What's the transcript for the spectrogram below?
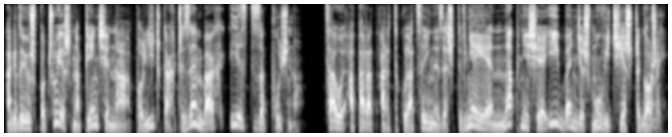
A gdy już poczujesz napięcie na policzkach czy zębach, jest za późno. Cały aparat artykulacyjny zesztywnieje, napnie się i będziesz mówić jeszcze gorzej.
